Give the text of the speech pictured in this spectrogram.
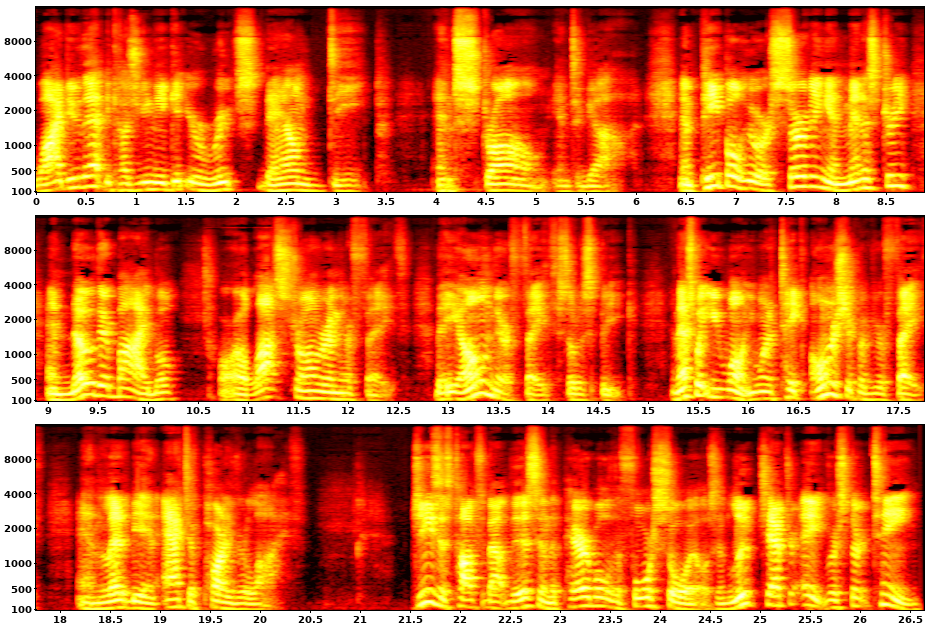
Why do that? Because you need to get your roots down deep and strong into God. And people who are serving in ministry and know their Bible are a lot stronger in their faith. They own their faith, so to speak. And that's what you want. You want to take ownership of your faith and let it be an active part of your life. Jesus talks about this in the parable of the four soils. In Luke chapter 8, verse 13,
